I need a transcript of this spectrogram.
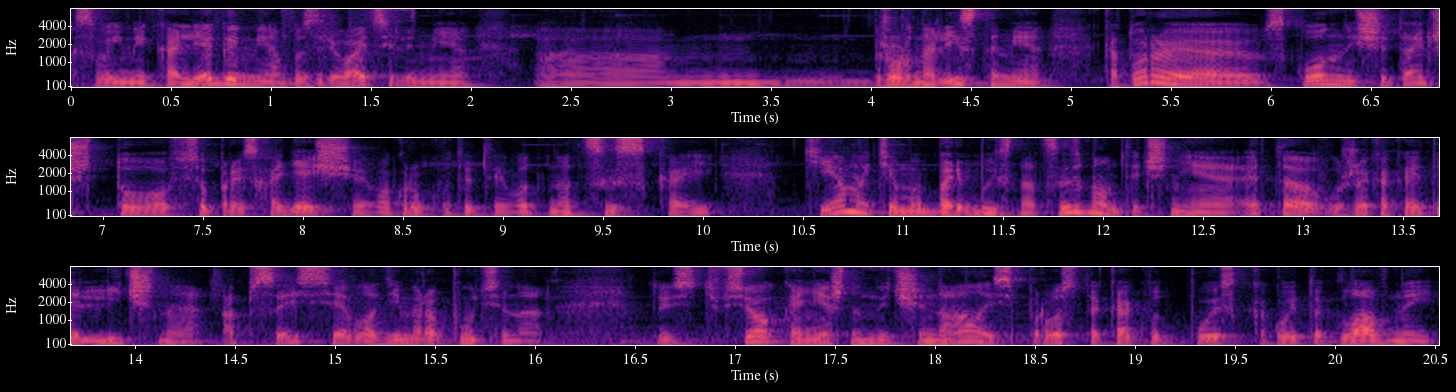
своими коллегами, обозревателями, э, журналистами, которые склонны считать, что все происходящее вокруг вот этой вот нацистской темы, темы борьбы с нацизмом, точнее, это уже какая-то личная обсессия Владимира Путина. То есть все, конечно, начиналось просто как вот поиск какой-то главной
